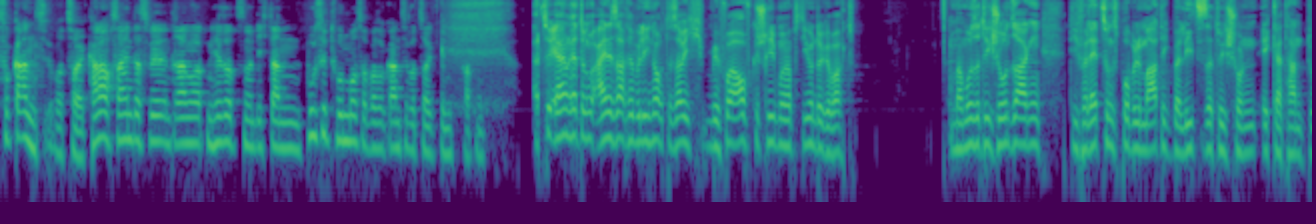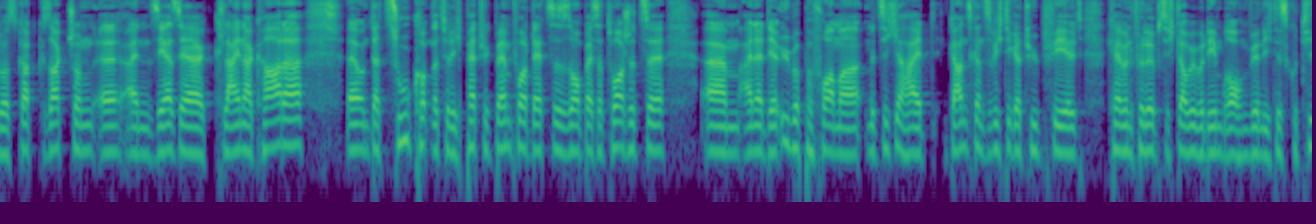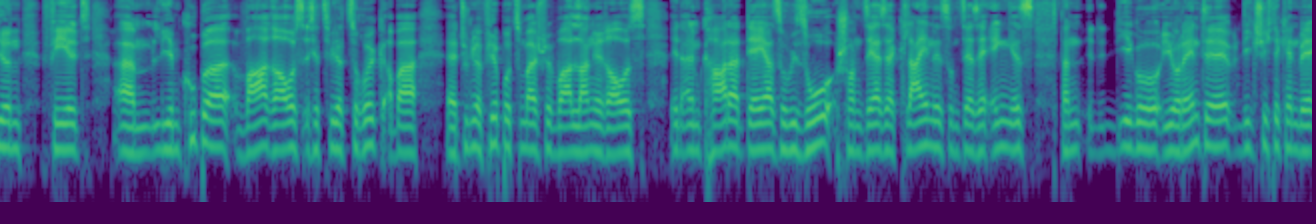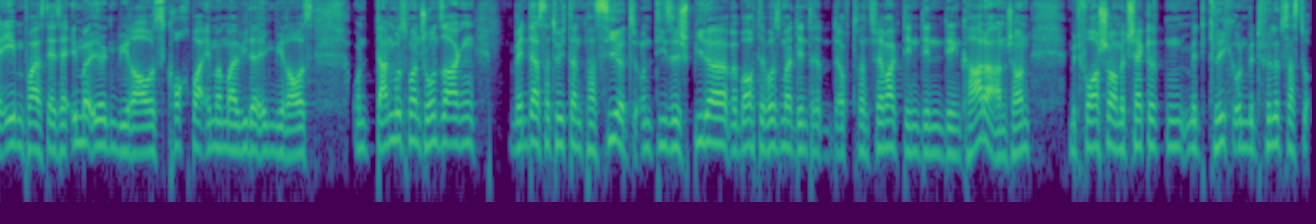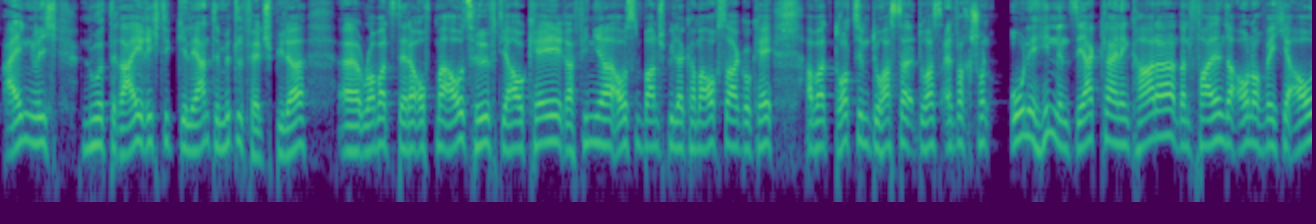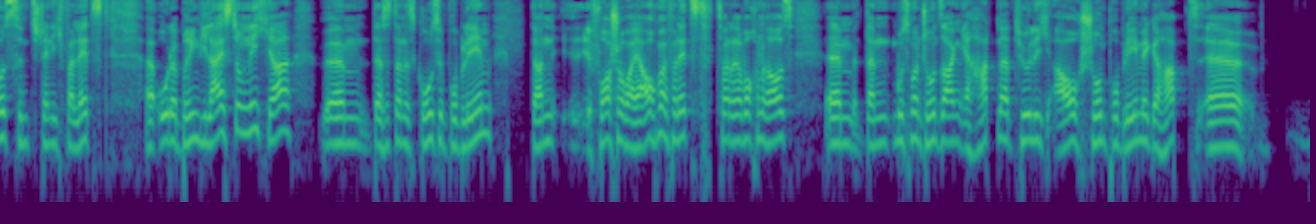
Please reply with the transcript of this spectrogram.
so ganz überzeugt. Kann auch sein, dass wir in drei Monaten hier sitzen und ich dann Buße tun muss, aber so ganz überzeugt bin ich gerade nicht. Zur Ehrenrettung eine Sache will ich noch, das habe ich mir vorher aufgeschrieben und habe es nie untergebracht man muss natürlich schon sagen, die Verletzungsproblematik bei Leeds ist natürlich schon eklatant. Du hast gerade gesagt, schon äh, ein sehr, sehr kleiner Kader. Äh, und dazu kommt natürlich Patrick Bamford, letzte Saison besser Torschütze, ähm, einer der Überperformer, mit Sicherheit ganz, ganz wichtiger Typ fehlt. Kevin Phillips, ich glaube, über den brauchen wir nicht diskutieren, fehlt. Ähm, Liam Cooper war raus, ist jetzt wieder zurück, aber äh, Junior Firpo zum Beispiel war lange raus in einem Kader, der ja sowieso schon sehr, sehr klein ist und sehr, sehr eng ist. Dann Diego Llorente, die Geschichte kennen wir ebenfalls, der ist ja immer irgendwie raus, Koch war immer mal wieder irgendwie raus. Und dann muss man schon sagen, wenn das natürlich dann passiert und diese Spieler, man braucht, da muss man den auf Transfermarkt den, den, den Kader anschauen, mit Vorschau, mit Shackleton, mit Klich und mit Phillips hast du eigentlich nur drei richtig gelernte Mittelfeldspieler. Äh, Roberts, der da oft mal aushilft, ja okay, Rafinha, Außenbahnspieler kann man auch sagen, okay, aber trotzdem, du hast da, du hast einfach schon ohnehin einen sehr kleinen Kader, dann fallen da auch noch welche aus, sind ständig verletzt äh, oder bringen die Leistung nicht, ja. Ähm, das ist dann das große Problem. Dann, äh, Vorschau war ja auch mal verletzt, zwei, drei Wochen raus. Ähm, dann muss man schon sagen, er hat natürlich auch schon Probleme gehabt, äh,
